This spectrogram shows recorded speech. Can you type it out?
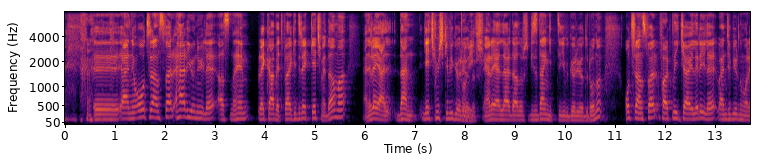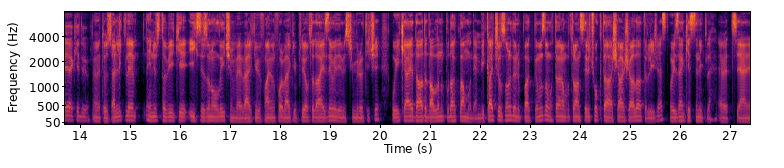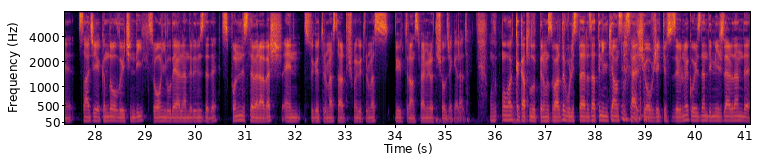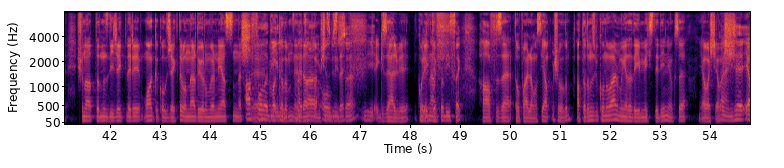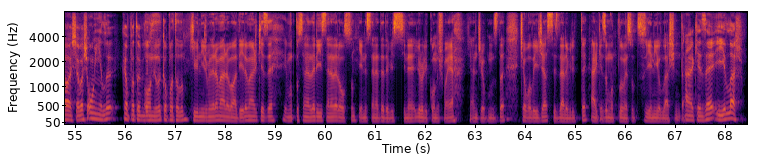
E, yani o transfer her yönüyle aslında hem rekabet belki direkt geçmedi ama hani Real'den geçmiş gibi görüyordur. Yani Real'ler daha doğrusu bizden gitti gibi görüyordur onu. O transfer farklı hikayeleriyle bence bir numarayı hak ediyor. Evet özellikle henüz tabii ki ilk sezon olduğu için ve belki bir Final Four belki bir playoff'ta daha izlemediğimiz için Mirotic'i bu hikaye daha da dallanıp budaklanmadı. Yani birkaç yıl sonra dönüp baktığımızda muhtemelen bu transferi çok daha şaşalı hatırlayacağız. O yüzden kesinlikle evet yani sadece yakında olduğu için değil son 10 yıl değerlendirdiğimizde de Spolinis'le beraber en su götürmez tartışma götürmez büyük transfer Mirotic olacak herhalde. Mu- Muhakkak atlılıklarımız vardır. Bu listelerde zaten imkansız her şeyi objektif süzebilmek. O yüzden dinleyicilerden de şunu atladınız diyecekleri muhakkak olacaktır. Onlar da yorumlarını yazsınlar. Affola Ee. Bakalım neler atlamışız biz de. bir- Güzel bir kolektif atladıysak. hafıza toparlaması yapmış oldum. Atladığımız bir konu var mı ya da değinmek istediğin yoksa yavaş yavaş. Bence yavaş yavaş 10 yılı kapatabiliriz. 10 yılı kapatalım. 2020'lere merhaba diyelim. Herkese mutlu seneler, iyi seneler olsun. Yeni senede de biz yine Euroleague konuşmaya kendi çapımızda çabalayacağız sizlerle birlikte. Herkese mutlu mesut yeni yıllar şimdi. Herkese iyi yıllar.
